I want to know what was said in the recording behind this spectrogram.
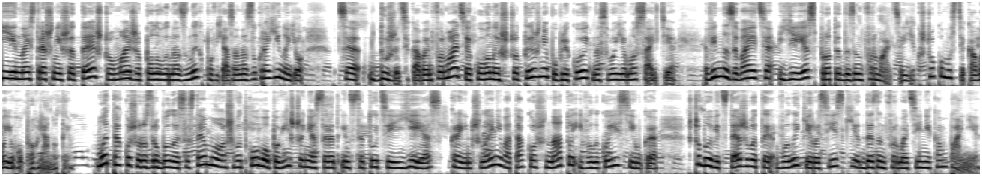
І найстрашніше те, що майже половина з них пов'язана з Україною. Це дуже цікава інформація, яку вони щотижня публікують на своєму сайті. Він називається ЄС проти дезінформації. Якщо комусь цікаво його проглянути. Ми також розробили систему швидкого оповіщення серед інституцій ЄС, країн-членів, а також НАТО і Великої Сімки, щоб відстежувати великі російські дезінформаційні кампанії.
